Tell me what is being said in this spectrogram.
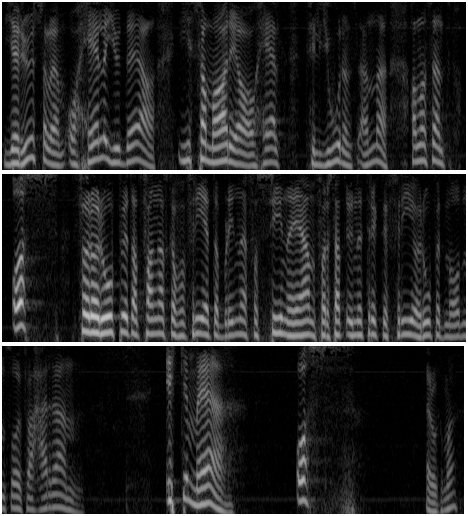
Jerusalem og hele Judea, i Samaria og helt til jordens ende. Han har sendt oss for å rope ut at fanger skal få frihet og blinde få synet igjen, for å sette undertrykte fri og rope et nådens år fra Herren. Ikke med oss. Er dere med?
